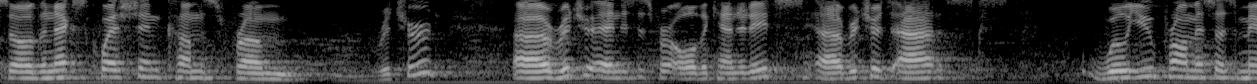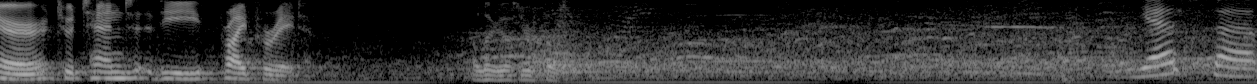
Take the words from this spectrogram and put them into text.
so the next question comes from Richard. Uh, Richard, and this is for all the candidates. Uh, Richard asks, will you promise as mayor to attend the Pride Parade? Olivia, you're first. Yes. Uh,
